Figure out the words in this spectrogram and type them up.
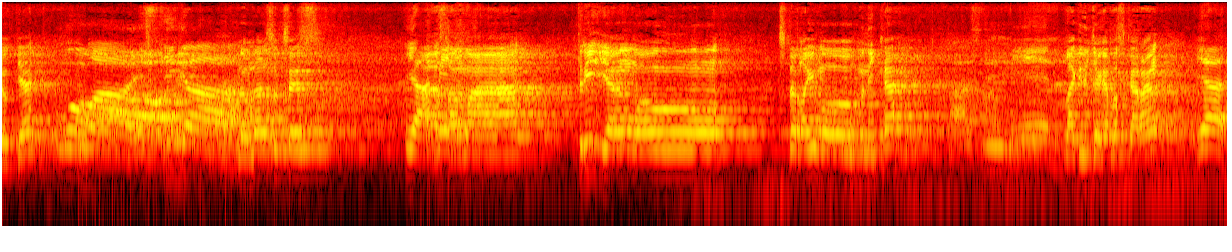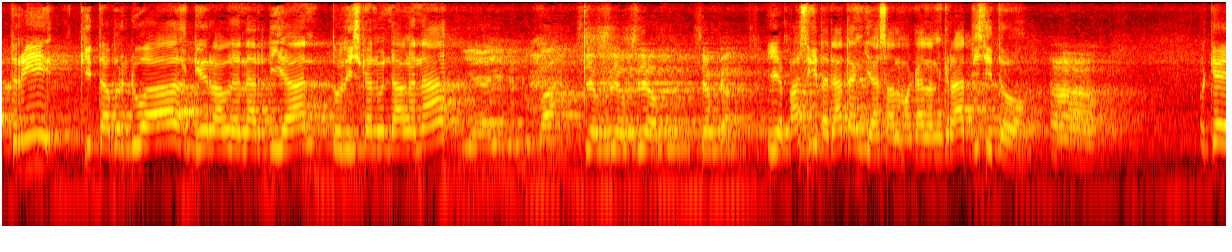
Jogja. Wah S3. Mudah-mudahan sukses. Ya Ah, amin. sama Tri yang mau sebentar lagi mau menikah, Amin. lagi di Jakarta sekarang. Ya Tri kita berdua Gerald dan Ardian tuliskan undangannya. Iya, ya jangan lupa. Siap, siap, siap, siap kak. Iya pasti kita datang di asal makanan gratis itu. Ah, Oke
